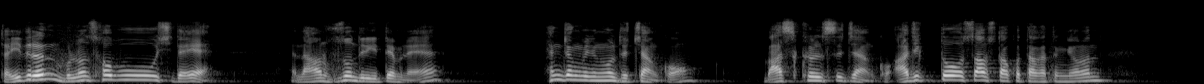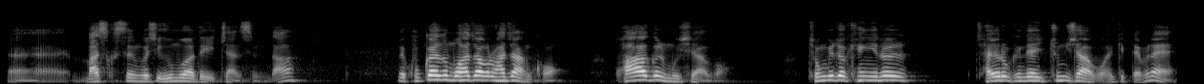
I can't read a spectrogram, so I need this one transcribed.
자, 이들은 물론 서부 시대에 나온 후손들이기 때문에 행정명령을 듣지 않고 마스크를 쓰지 않고 아직도 사우스 다코타 같은 경우는 에, 마스크 쓰는 것이 의무화되어 있지 않습니다. 근데 국가에서 뭐 하자고 하지 않고 과학을 무시하고 종교적 행위를 자유를 굉장히 중시하고 했기 때문에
